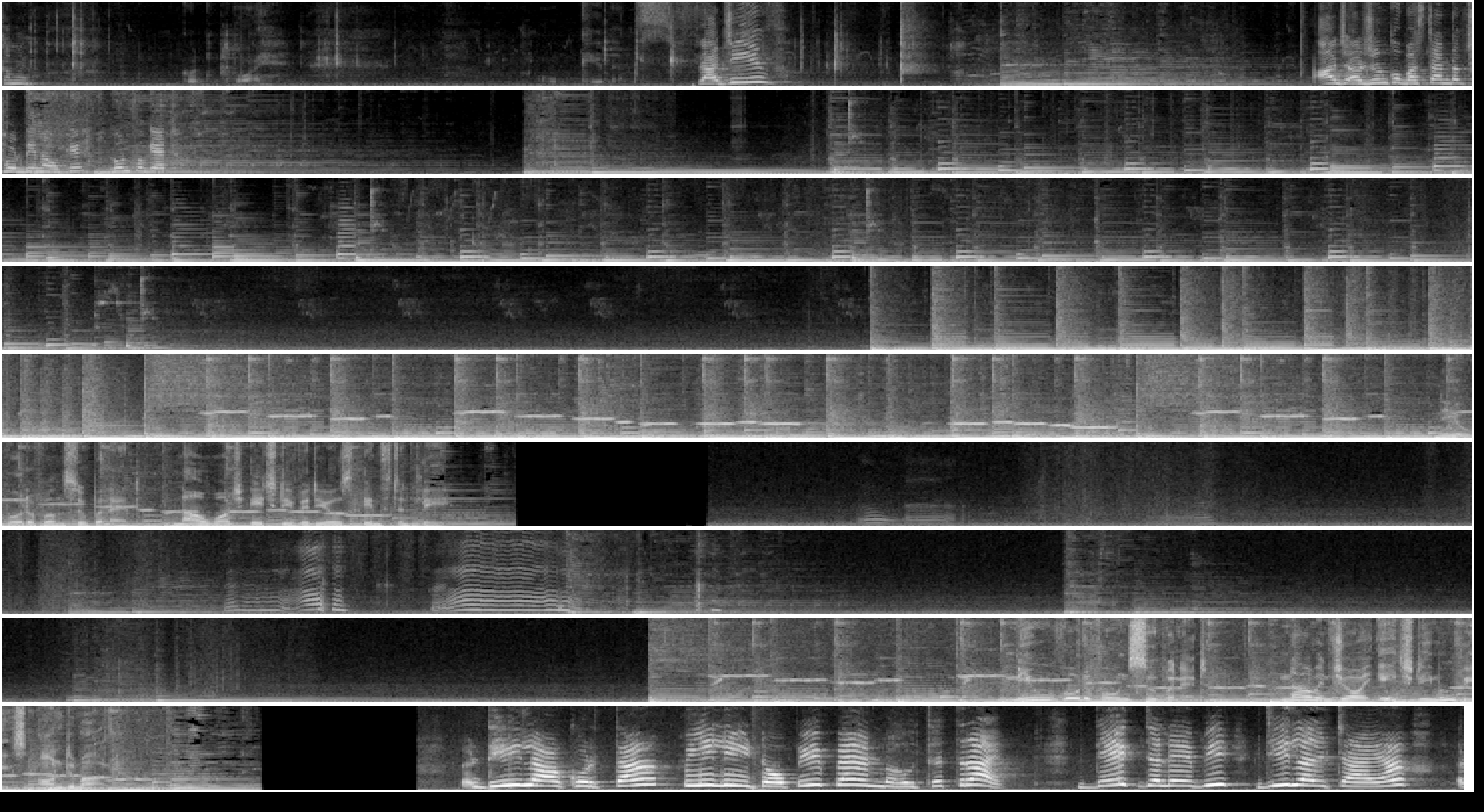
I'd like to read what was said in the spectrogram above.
Come here. Good boy. Okay, let's. Rajiv आज अर्जुन को bus stand तक छोड़ देना okay don't forget New Vodafone Supernet. Now watch HD videos instantly. Vodafone Supernet. Now enjoy HD movies on demand. ढीला कुर्ता पीली टोपी पहन बहुत छतराए देख जलेबी जी ललचाया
